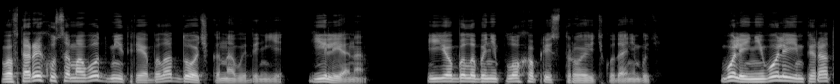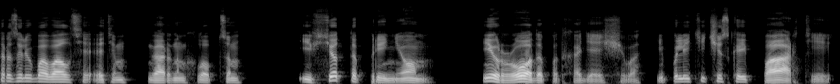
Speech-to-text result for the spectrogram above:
Во-вторых, у самого Дмитрия была дочка на выданье, Елена. Ее было бы неплохо пристроить куда-нибудь. Волей-неволей император залюбовался этим гарным хлопцем. И все-то при нем и рода подходящего, и политической партии,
